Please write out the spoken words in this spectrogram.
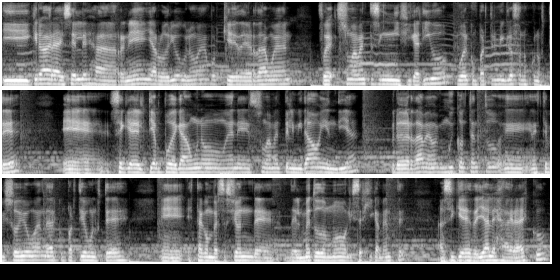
Y quiero agradecerles a René y a Rodrigo Coloma porque de verdad, weón, fue sumamente significativo poder compartir micrófonos con ustedes. Eh, sé que el tiempo de cada uno weón, es sumamente limitado hoy en día, pero de verdad me voy muy contento eh, en este episodio weón, de haber compartido con ustedes eh, esta conversación de- del método modo lisérgicamente. Así que desde ya les agradezco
